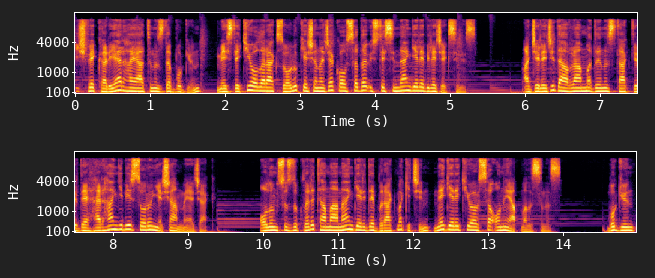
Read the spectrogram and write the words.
İş ve kariyer hayatınızda bugün, mesleki olarak zorluk yaşanacak olsa da üstesinden gelebileceksiniz. Aceleci davranmadığınız takdirde herhangi bir sorun yaşanmayacak. Olumsuzlukları tamamen geride bırakmak için ne gerekiyorsa onu yapmalısınız. Bugün,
